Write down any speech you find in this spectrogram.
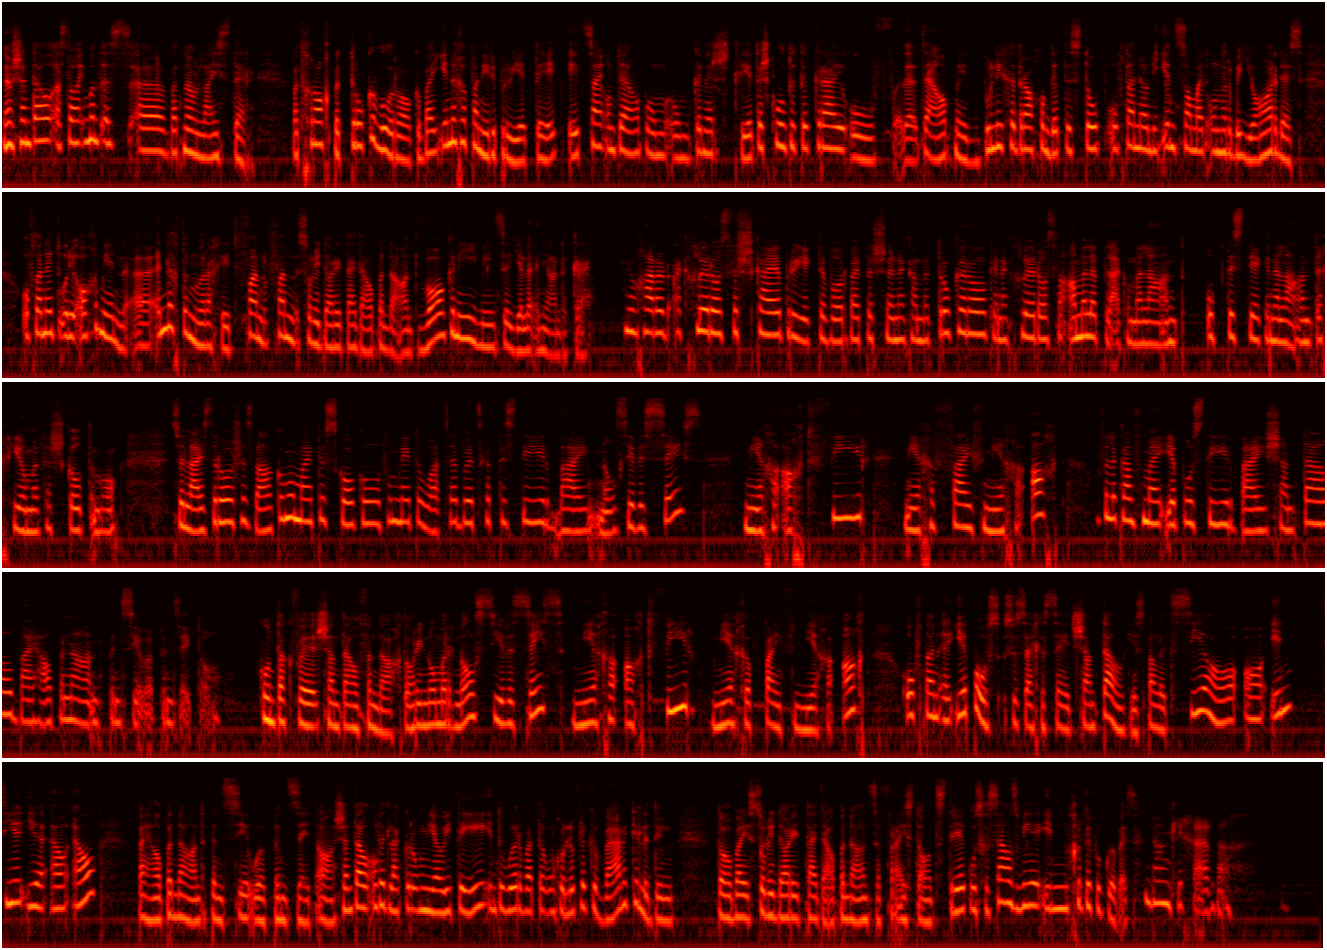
Nou Chantal, as daar iemand is uh, wat nou luister wat graag betrokke wil raak by enige van hierdie projekte het, het sy om te help om om kinders kleuterskool toe te kry of eh, te help met boeliegedrag om dit te stop of dan nou die eensaamheid onder bejaardes of dan net oor die algemeen uh, inligting nodig het van van solidariteit helpende hand. Waar kan hierdie mense julle in die hande kry? Ja, Gerard, ek glo daar's verskeie projekte waarby persone kan betrokke raak en ek glo daar's vir almal 'n plek om hulle hand op te steek en hulle hand te gee om 'n verskil te maak. So luisteraars is welkom om my te skakel of om net 'n WhatsApp boodskap te stuur by 076 984 9598 of hulle kan vir my e-pos stuur by chantel@helpendehand.co.za. Kontak vir Chantel vandag. Daardie nommer 076 984 9598 of dan 'n e-pos soos sy gesê het Chantel, jy spel dit C H A N T E L L by helpendehand.co.za. Chantal, altyd lekker om jou hier te hê en te hoor wat 'n ongelooflike werk julle doen daar by Solidariteit Helpende Hand se Vrystaat streek. Ons gesels weer en groete vir Kobus. Dankie Gerda.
